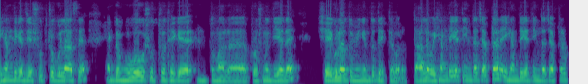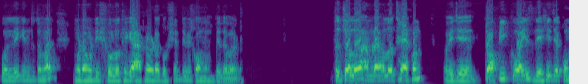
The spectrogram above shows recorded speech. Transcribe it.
এখান থেকে যে সূত্রগুলো আছে, একদম হুবহু সূত্র থেকে তোমার প্রশ্ন দিয়ে দেয় সেইগুলো তুমি কিন্তু দেখতে পারো। তাহলে ওইখান থেকে তিনটা চ্যাপ্টার এইখান থেকে তিনটা চ্যাপ্টার পড়লেই কিন্তু তোমার মোটামুটি ষোলো থেকে আঠারোটা কোশ্চেন তুমি কমন পেতে পারো তো চলো, আমরা হলো হচ্ছে এখন ওই যে টপিক ওয়াইজ দেখি যে কোন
